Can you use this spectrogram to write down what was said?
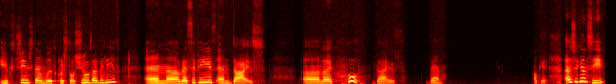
you exchange them with crystal shoes, I believe, and uh, recipes and dyes. Uh, like, whew, dyes. Damn. Okay, as you can see,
